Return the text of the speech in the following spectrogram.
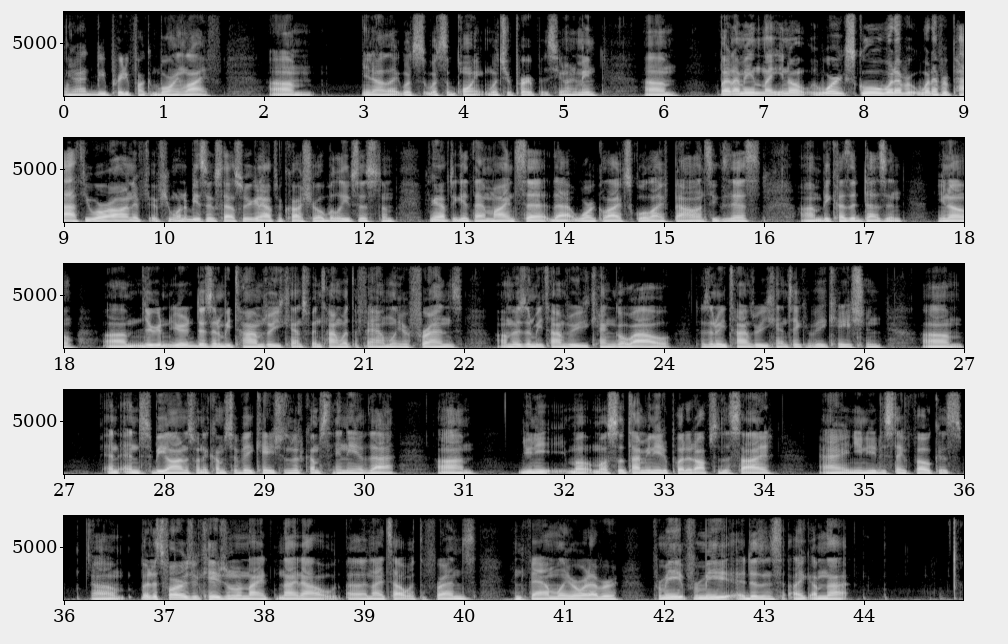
You know, it'd be pretty fucking boring life. Um, you know, like what's what's the point? What's your purpose? You know what I mean? Um, but I mean, like you know, work, school, whatever, whatever path you are on. If if you want to be successful, you're gonna have to crush your old belief system. You're gonna have to get that mindset that work life, school life balance exists, um, because it doesn't. You know, um, you're, you're, there's gonna be times where you can't spend time with the family or friends. Um, there's gonna be times where you can't go out. There's gonna be times where you can't take a vacation. Um, and and to be honest, when it comes to vacations, when it comes to any of that, um, you need mo- most of the time you need to put it off to the side, and you need to stay focused. Um, but as far as occasional night night out uh, nights out with the friends and family or whatever, for me for me it doesn't like I'm not.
